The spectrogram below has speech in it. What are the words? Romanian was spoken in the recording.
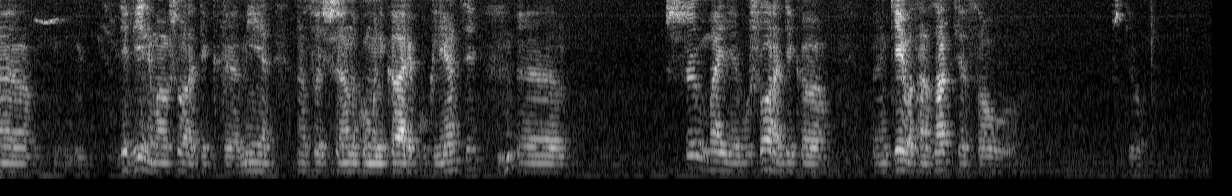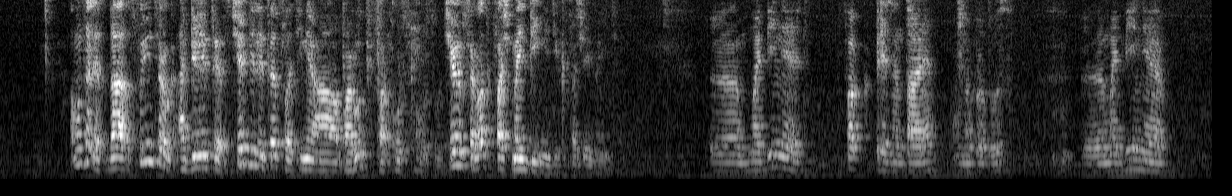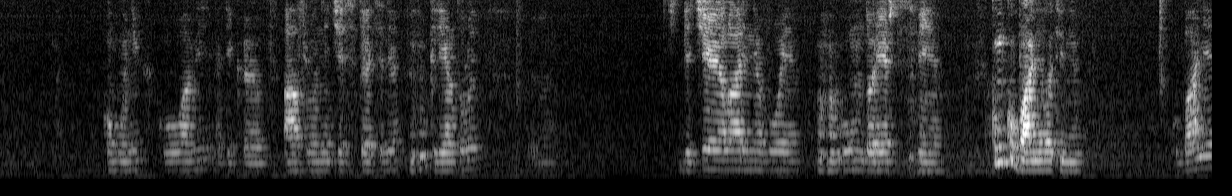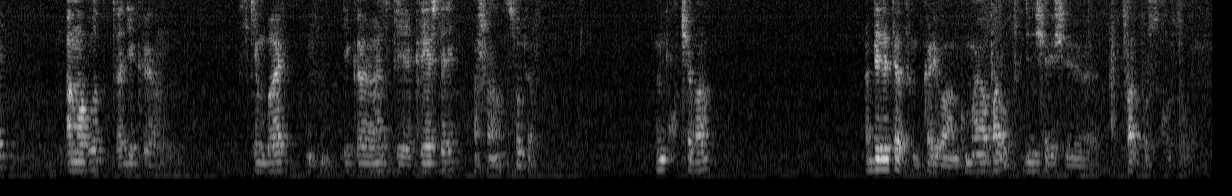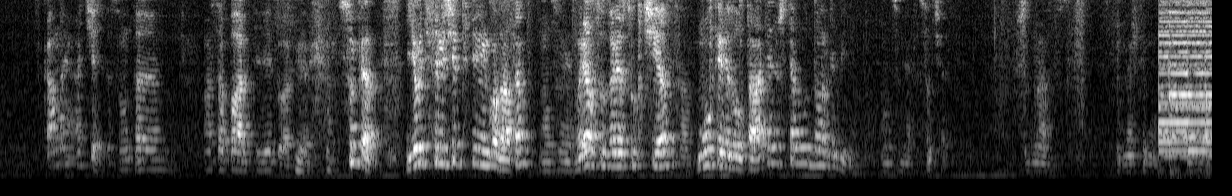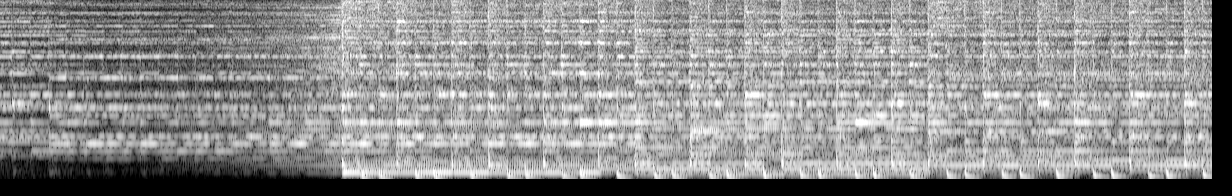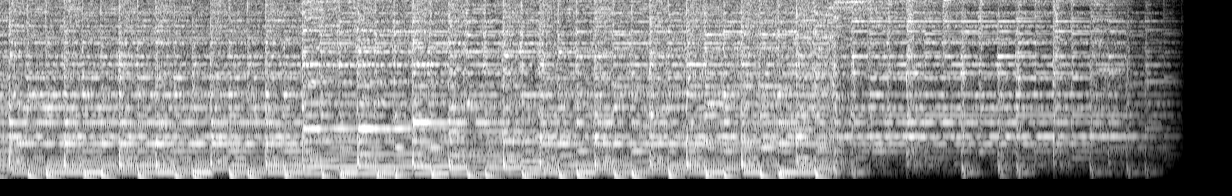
devine mai ușor, adică mie însuși în comunicare cu clienții Mhm. și mai ușor, adică închei o tranzacție sau știu. Am înțeles, dar spune te rog, abilități. Ce abilități la tine a apărut pe parcursul cursului? Ce ai observat că faci mai bine decât făceai înainte? Uh, Mai bine fac prezentarea unui produs, Uh, mai bine comunic cu oamenii, adică aflu necesitățile Mhm. clientului, uh, de ce el are nevoie, Aha. cum dorește să fie. Cum cu banii la tine? Cu banii am avut, adică, schimbări, Mhm. adică înspre creștere. Așa, super. Încă cu ceva? Abilități în careva, cum mai au apărut din ce și parcursul cursului. Cam acestea sunt, uh, a să apar pe viitor, cred. Super! Eu te felicit pe tine încă o dată. Mulțumesc. Vreau să-ți doresc succes, Da. multe rezultate și să te aud doar de bine. Mulțumesc. Succes! Și dumneavoastră. Mersi mult!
